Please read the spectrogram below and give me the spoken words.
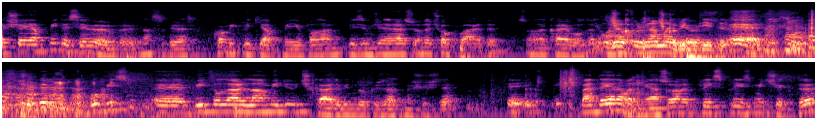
e, şey yapmayı da seviyorum böyle nasıl biraz komiklik yapmayı falan. Bizim jenerasyonda çok vardı. Sonra kayboldu. Ona Hiç fırlama komik diyoruz. değildir. Evet. Şimdi bu biz e, Beatle'lar La Medu'yu çıkardı 1963'te. E, ilk- ilk- ben dayanamadım yani sonra Please Please Me çıktı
